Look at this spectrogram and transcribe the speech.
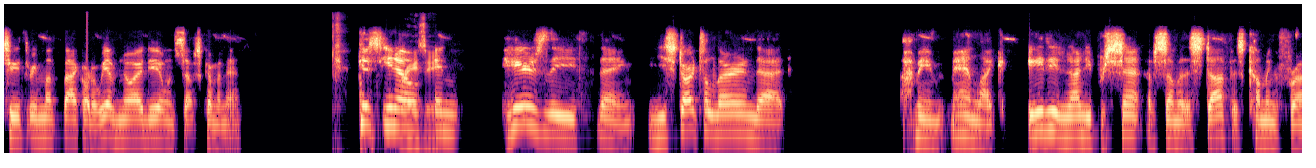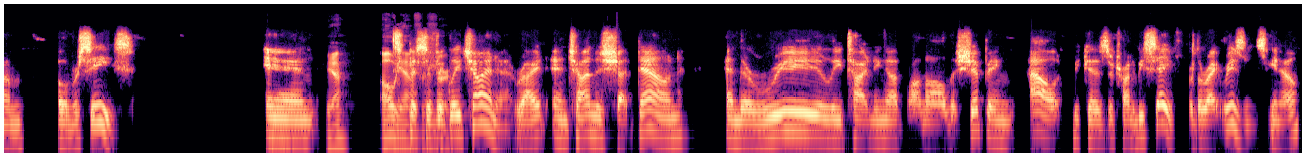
two three month back order. We have no idea when stuff's coming in." Because you know, Crazy. and here's the thing: you start to learn that. I mean, man, like eighty to ninety percent of some of the stuff is coming from overseas, and Yeah. Oh yeah. for sure. specifically China, right? And China's shut down and they're really tightening up on all the shipping out because they're trying to be safe for the right reasons, you know?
